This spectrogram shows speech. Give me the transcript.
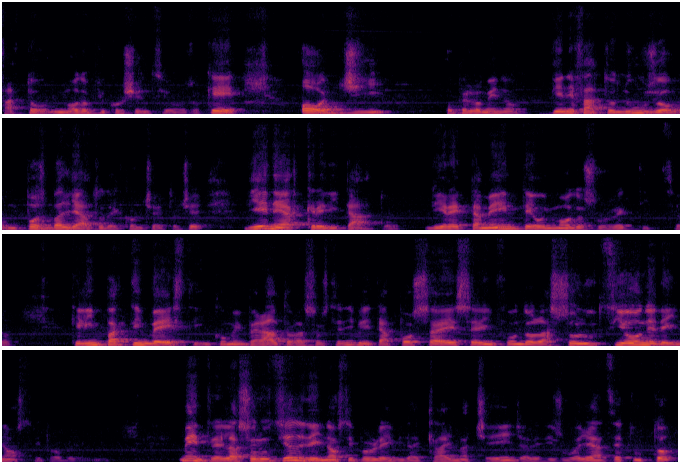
fatto in modo più coscienzioso, che oggi, o perlomeno viene fatto l'uso un po' sbagliato del concetto, cioè viene accreditato direttamente o in modo surrettizio che l'impact investing, come peraltro la sostenibilità, possa essere in fondo la soluzione dei nostri problemi. Mentre la soluzione dei nostri problemi, dal climate change alle disuguaglianze e tutto,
